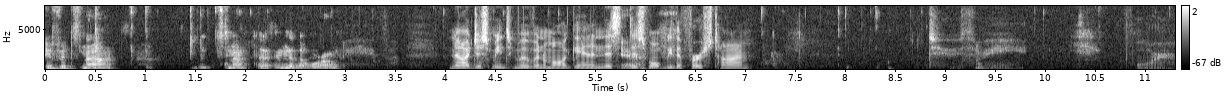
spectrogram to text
If it's not, it's not the end of the world. No, it just means moving them all again, and this Yeah. this won't be the first time. Two, three, four.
